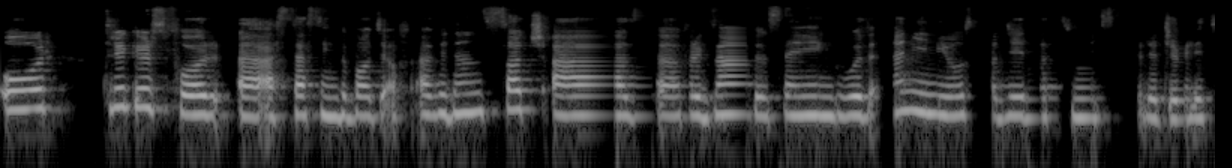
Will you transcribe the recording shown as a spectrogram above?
or triggers for uh, assessing the body of evidence, such as, uh, for example, saying with any new study that meets eligibility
